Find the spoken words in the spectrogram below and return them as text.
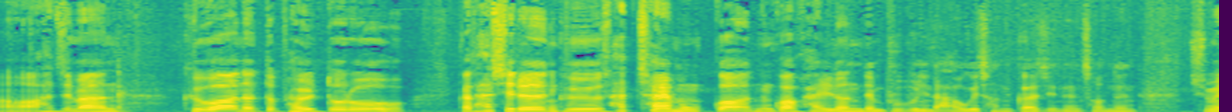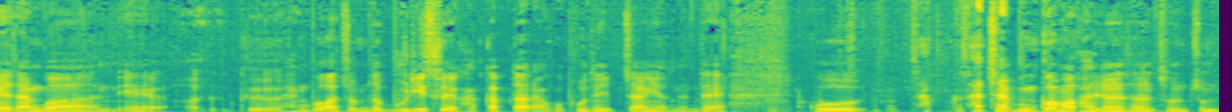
어, 하지만 그와는 또 별도로 그러니까 사실은 그 사찰 문건과 관련된 부분이 나오기 전까지는 저는 추미애 장관의 그 행보가 좀 더 무리수에 가깝다라고 보는 입장이었는데 그 사찰 문건과 관련해서는 저는 좀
